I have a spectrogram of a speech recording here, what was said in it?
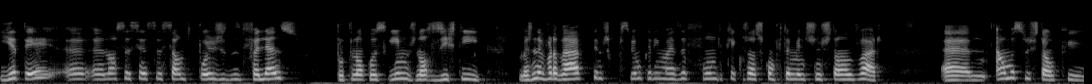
e até a, a nossa sensação depois de falhanço, porque não conseguimos, não resisti. Mas na verdade temos que perceber um bocadinho mais a fundo o que é que os nossos comportamentos nos estão a levar. Um, há uma sugestão que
